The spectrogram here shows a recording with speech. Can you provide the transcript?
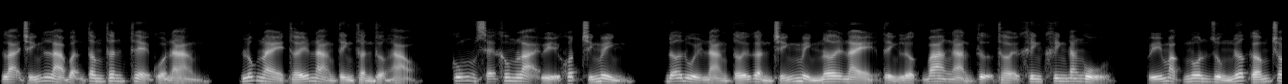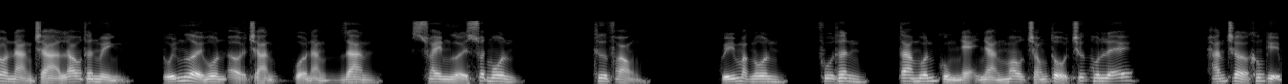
lại chính là bận tâm thân thể của nàng. Lúc này thấy nàng tinh thần thượng hảo, cũng sẽ không lại ủy khuất chính mình, đỡ đùi nàng tới gần chính mình nơi này tỉnh lược ba ngàn tự thời khinh khinh đang ngủ. Quý mặc nôn dùng nước cấm cho nàng trà lau thân mình, túi người hôn ở chán của nàng gian, xoay người xuất môn thư phòng. Quý mặc nôn phụ thân, ta muốn cùng nhẹ nhàng mau chóng tổ chức hôn lễ. Hắn chờ không kịp,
